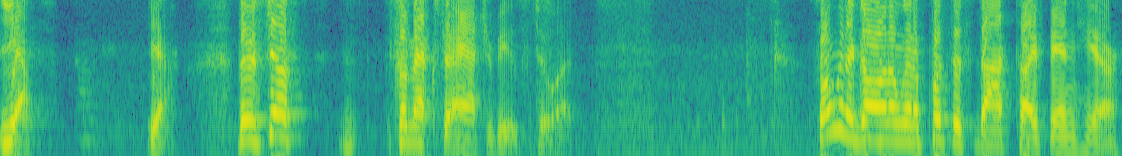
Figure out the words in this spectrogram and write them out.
Yes. Okay. Yeah. There's just some extra attributes to it. So I'm going to go and I'm going to put this doc type in here.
